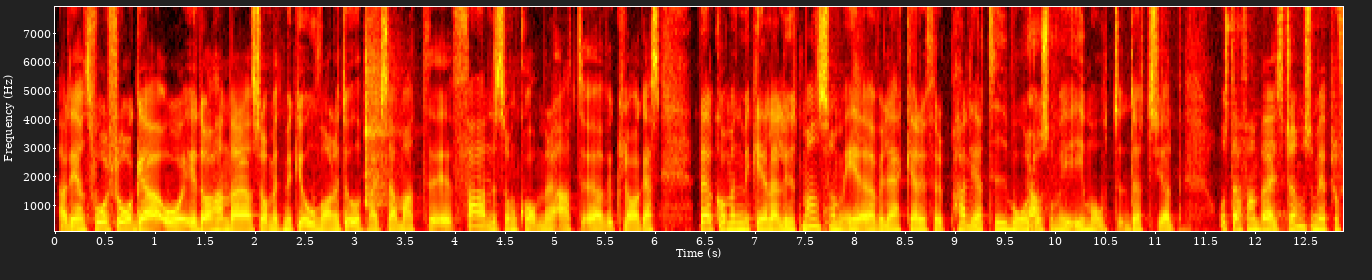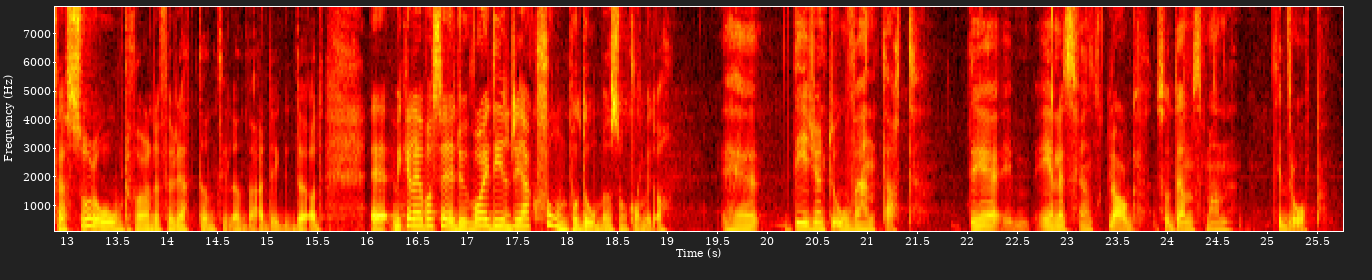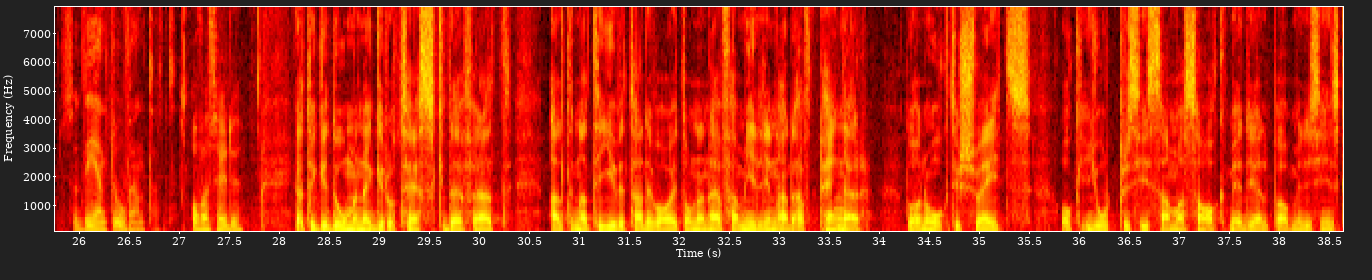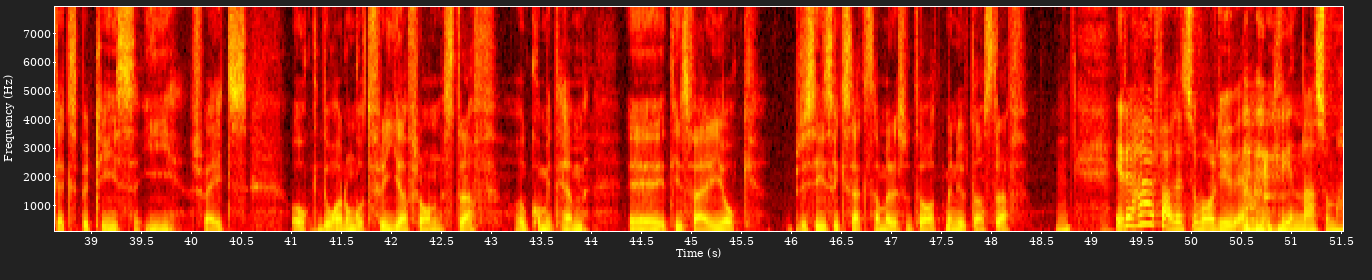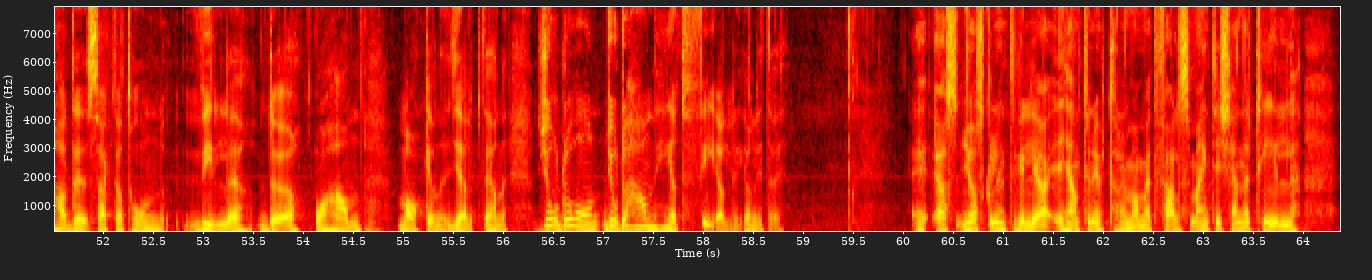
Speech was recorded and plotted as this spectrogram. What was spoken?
Ja, det är en svår fråga och idag handlar det alltså om ett mycket ovanligt och uppmärksammat eh, fall som kommer att överklagas. Välkommen Mikaela Lutman som är överläkare för palliativ vård ja. och som är emot dödshjälp. Och Staffan Bergström som är professor och ordförande för rätten till en värdig död. Eh, Mikaela, vad säger du? Vad är din reaktion på domen som kom idag? Eh, det är ju inte oväntat. Det, enligt svensk lag så döms man till dråp. Så det är inte oväntat. Och vad säger du? Jag tycker domen är grotesk därför att alternativet hade varit om den här familjen hade haft pengar. Då hade de åkt till Schweiz och gjort precis samma sak med hjälp av medicinsk expertis i Schweiz. Och då har de gått fria från straff och kommit hem eh, till Sverige och precis exakt samma resultat men utan straff. Mm. I det här fallet så var det ju en kvinna som hade sagt att hon ville dö och han, maken hjälpte henne. Gjorde, hon, gjorde han helt fel enligt dig? Eh, jag skulle inte vilja egentligen uttala mig om ett fall som jag inte känner till.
